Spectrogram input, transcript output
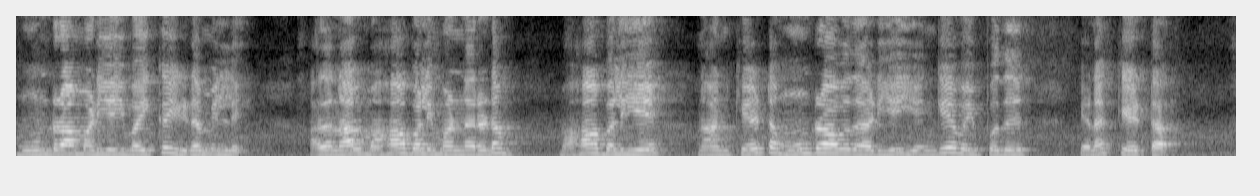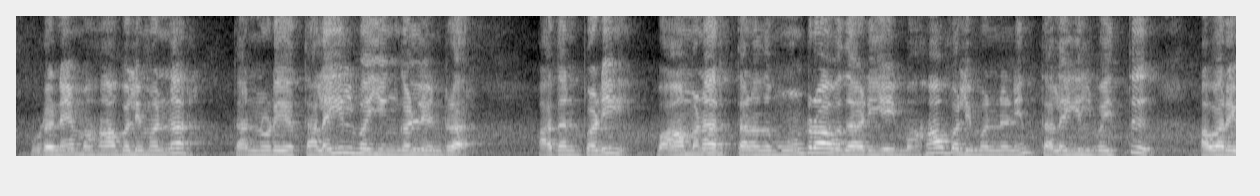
மூன்றாம் அடியை வைக்க இடமில்லை. அதனால் மகாபலி மன்னரிடம் மகாபலியே நான் கேட்ட மூன்றாவது அடியை எங்கே வைப்பது? எனக் கேட்டார். உடனே மகாபலி மன்னர் தன்னுடைய தலையில் வையுங்கள் என்றார். அதன்படி வாமனர் தனது மூன்றாவது அடியை மகாபலி மன்னனின் தலையில் வைத்து அவரை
